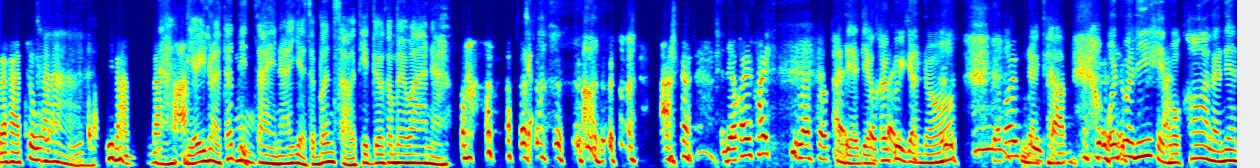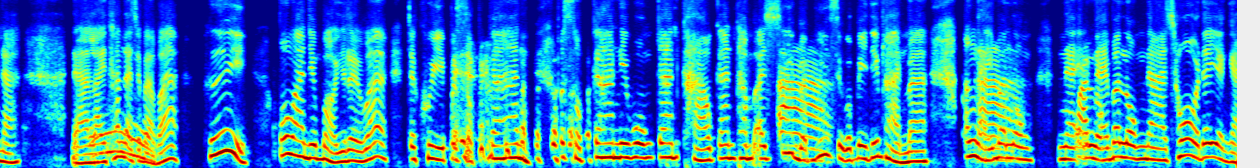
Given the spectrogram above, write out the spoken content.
นะคะช่วงเวลานี้ค่ะพี่นันนะนะคะ เดี๋ยวอีกหน่อยถ้าติดใจนะ อยากจะเบิ้ลเสาร์อาทิตย์ด้วยก็ไม่ว่านะอะเดี๋ยวค่อยๆทีละสเต็อะปเดี๋ยวเดี๋ยวค่อยคุยกันเนาะเดี๋ยวค่อยคุยกันวันวันนี้เห็นหัวข้อแล้วเนี่ยนะนะหลายท่านอาจจะแบบว่าเฮ้ยเมื่อวานยังบอกอยู่เลยว่า จะคุยประสบการณ์ ประสบการณ์ในวงการข่าวการทำอาชีพแบบอ่า20กว่าปีที่ผ่านมา อันไหนอ่ามมาลงไหนมาลงไหนมาลงนาโชว์ได้ยังไง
